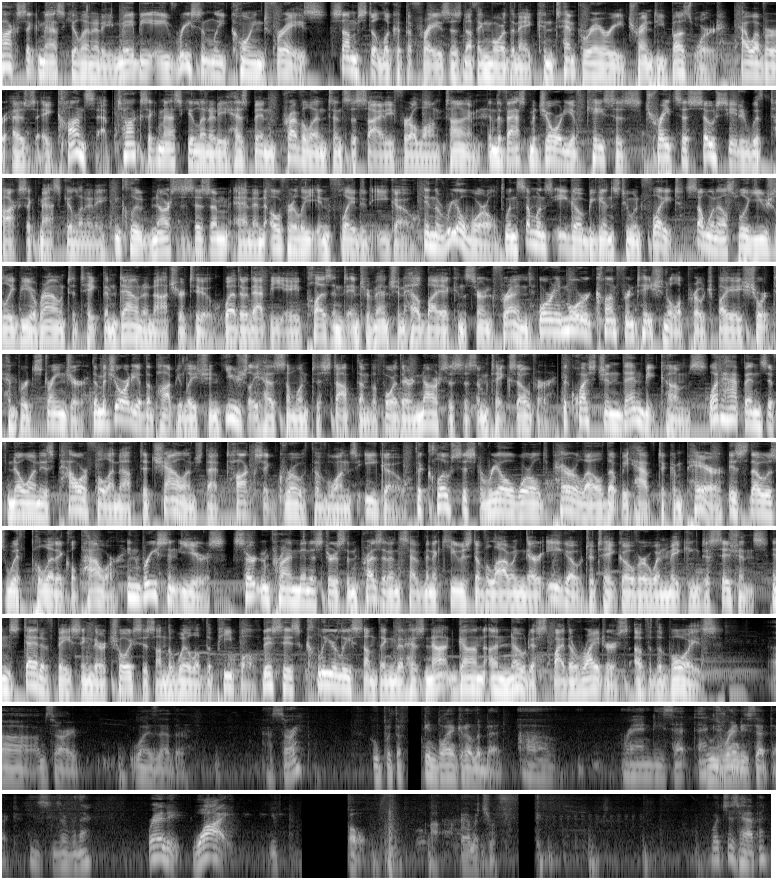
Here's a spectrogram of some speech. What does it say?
Toxic masculinity may be a recently coined phrase. Some still look at the phrase as nothing more than a contemporary, trendy buzzword. However, as a concept, toxic masculinity has been prevalent in society for a long time. In the vast majority of cases, traits associated with toxic masculinity include narcissism and an overly inflated ego. In the real world, when someone's ego begins to inflate, someone else will usually be around to take them down a notch or two, whether that be a pleasant intervention held by a concerned friend or a more confrontational approach by a short-tempered stranger. The majority of the population usually has someone to stop them before their narcissism takes over. The question then becomes, what happens if no one is powerful enough to challenge that toxic growth of one's ego? The closest real-world parallel that we have to compare is those with political power. In recent years, certain prime ministers and presidents have been accused of allowing their ego to take over when making decisions, instead of basing their choices on the will of the people. This is clearly something that has not gone unnoticed by the writers of The Boys. Uh, I'm sorry. Why is that there? Uh, sorry? Who put the fucking blanket on the bed? Randy Setdeck? Who's Randy think? Setdeck? He's, he's over there. Randy, why? You hole. Amateur. What just happened?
